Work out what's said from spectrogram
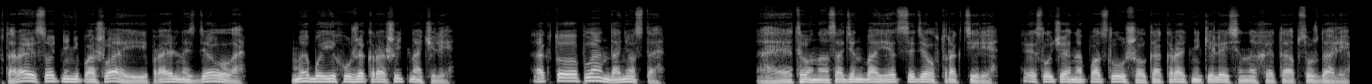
Вторая сотня не пошла и правильно сделала. Мы бы их уже крошить начали. А кто план донес-то? А это у нас один боец сидел в трактире и случайно подслушал, как ратники Лесиных это обсуждали.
